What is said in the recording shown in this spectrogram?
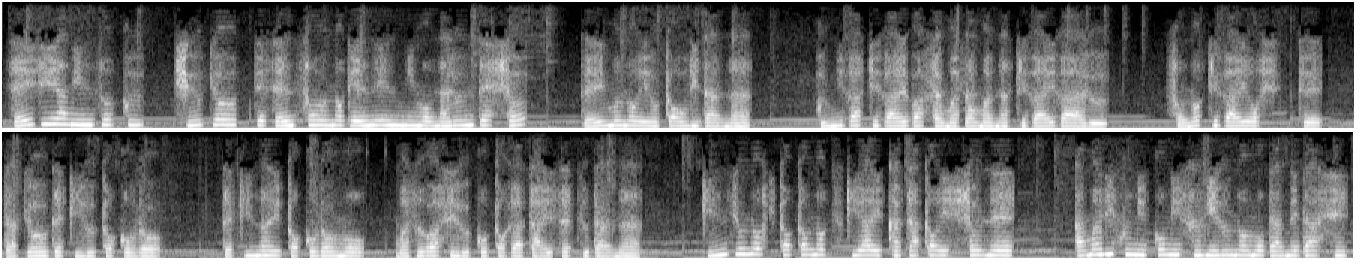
政治や民族、宗教って戦争の原因にもなるんでしょ？霊夢の言う通りだな。国が違えば様々な違いがある。その違いを知って、妥協できるところ、できないところも、まずは知ることが大切だな。近所の人との付き合い方と一緒ね。あまり踏み込みすぎるのもダメだし、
